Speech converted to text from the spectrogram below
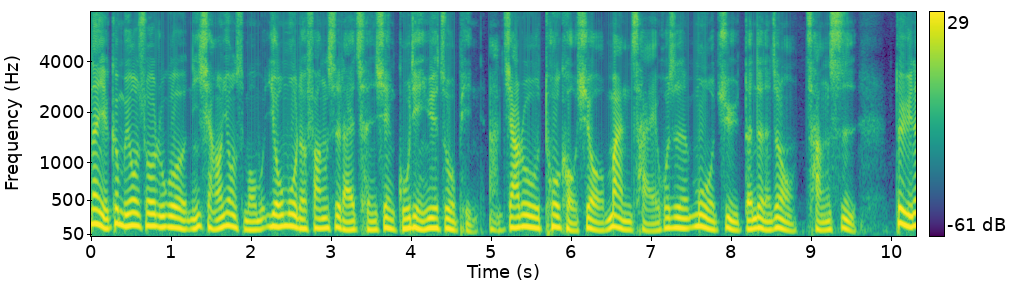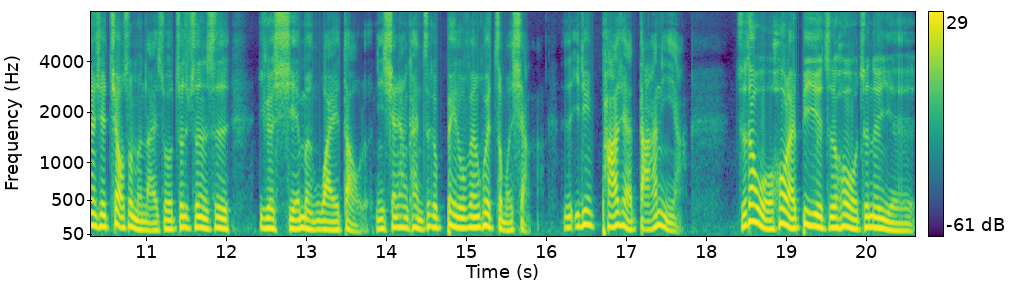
那也更不用说，如果你想要用什么幽默的方式来呈现古典音乐作品啊，加入脱口秀、漫才或是默剧等等的这种尝试，对于那些教授们来说，这真的是一个邪门歪道了。你想想看，这个贝多芬会怎么想啊？一定爬起来打你啊！直到我后来毕业之后，真的也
